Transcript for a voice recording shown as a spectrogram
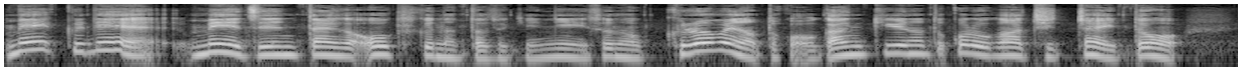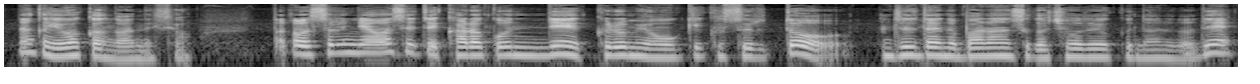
メイクで目全体が大きくなった時に、その黒目のところ、眼球のところがちっちゃいと、なんか違和感があるんですよ。だからそれに合わせてカラコンで黒目を大きくすると、全体のバランスがちょうど良くなるので、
